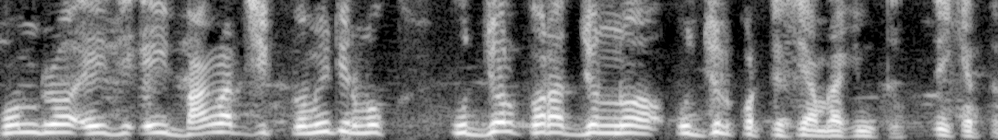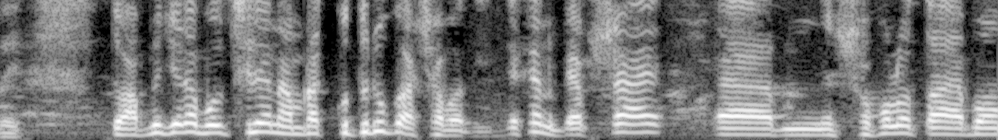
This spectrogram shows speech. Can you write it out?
পনেরো, এই যে, এই বাংলাদেশি কমিটির মুখ উজ্জ্বল করার জন্য উজ্জ্বল করতেছি আমরা কিন্তু এই ক্ষেত্রে। তো আপনি যেটা বলছিলেন, আমরা কতটুকু আশাবাদী? দেখেন, ব্যবসায় সফলতা এবং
